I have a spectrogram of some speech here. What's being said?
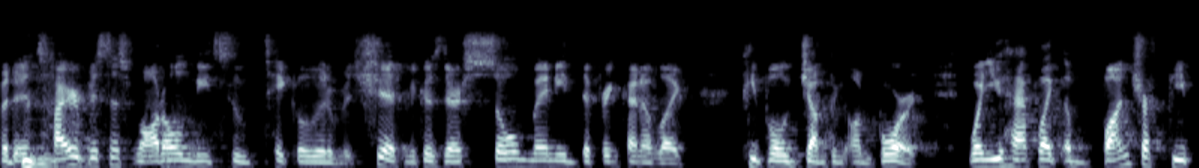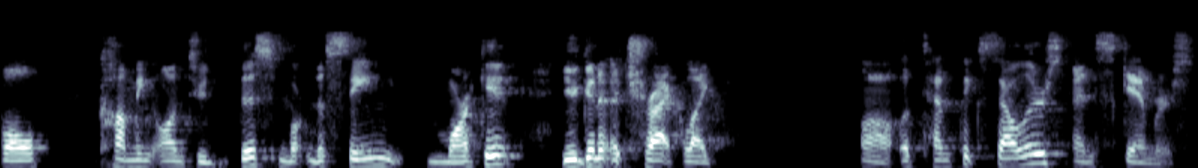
But the mm-hmm. entire business model needs to take a little bit shift because there's so many different kind of like people jumping on board. When you have like a bunch of people coming onto this the same market, you're going to attract like uh, authentic sellers and scammers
